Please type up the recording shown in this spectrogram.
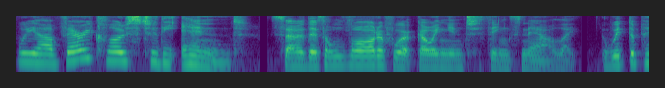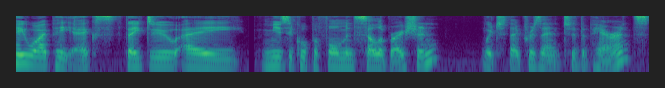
We are very close to the end. So there's a lot of work going into things now. Like with the PYPX, they do a musical performance celebration, which they present to the parents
